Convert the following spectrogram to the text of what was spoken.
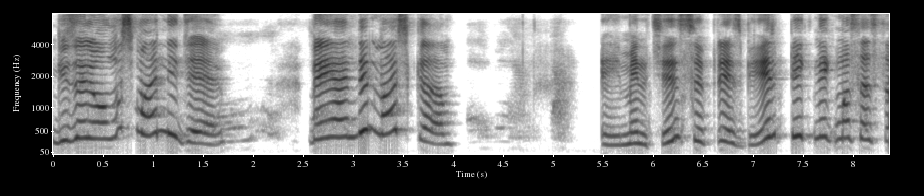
Güzel olmuş mu anneciğim? Beğendin mi aşkım? Eymen için sürpriz bir piknik masası.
